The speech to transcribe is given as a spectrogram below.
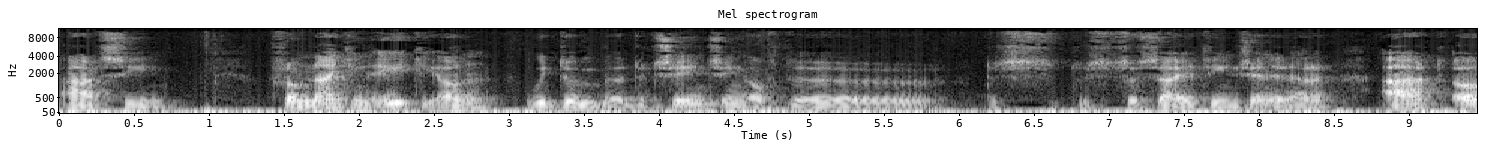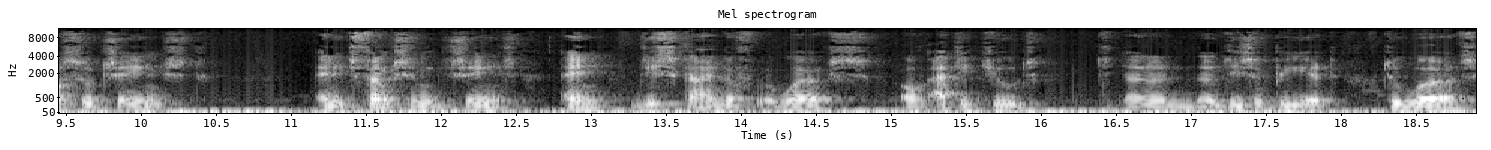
art scene. From 1980 on, with the, uh, the changing of the, the, the society in general, art also changed, and its function changed, and this kind of works of attitude uh, disappeared towards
